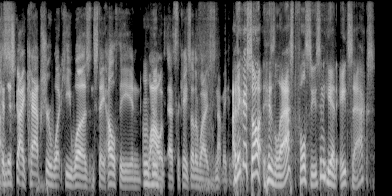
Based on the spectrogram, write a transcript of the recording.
can this guy capture what he was and stay healthy? And Mhm. wow, if that's the case, otherwise he's not making. I think team. I saw his last full season. He had eight sacks.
